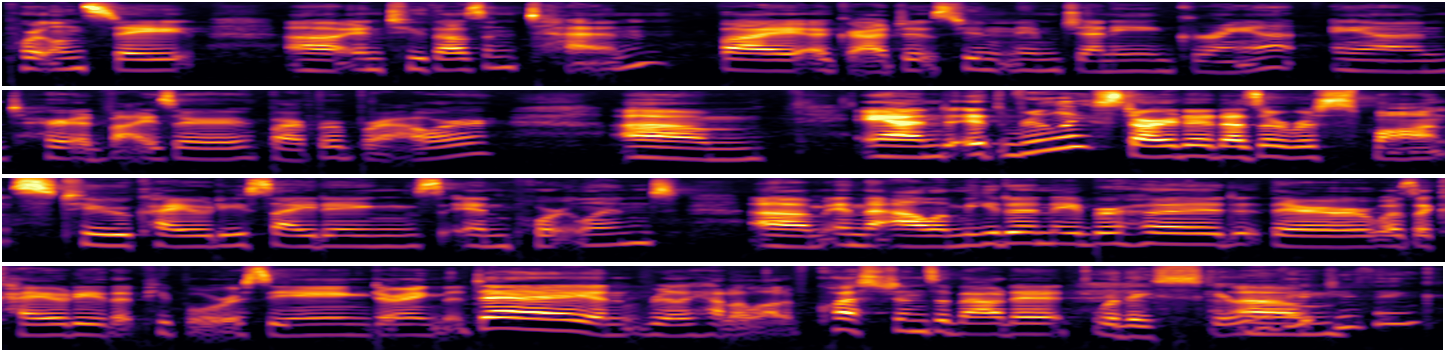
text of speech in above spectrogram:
Portland State uh, in 2010 by a graduate student named Jenny Grant and her advisor, Barbara Brower. Um, and it really started as a response to coyote sightings in Portland. Um, in the Alameda neighborhood, there was a coyote that people were seeing during the day and really had a lot of questions about it. Were they scared of it, um, do you think?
